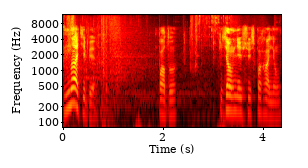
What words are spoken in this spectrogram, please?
На тебе! Падла. Взял мне все испоганил.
